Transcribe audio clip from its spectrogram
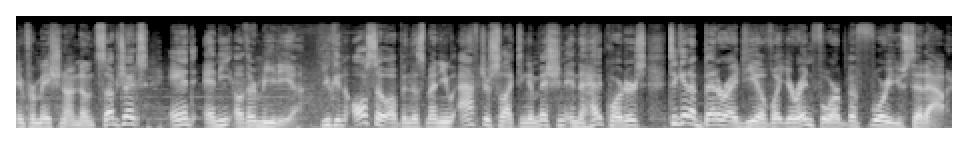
information on known subjects, and any other media. You can also open this menu after selecting a mission in the headquarters to get a better idea of what you're in for before you set out.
